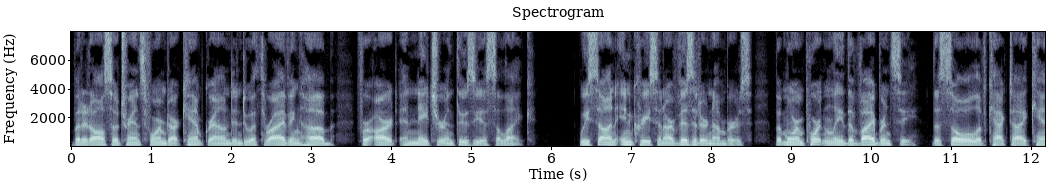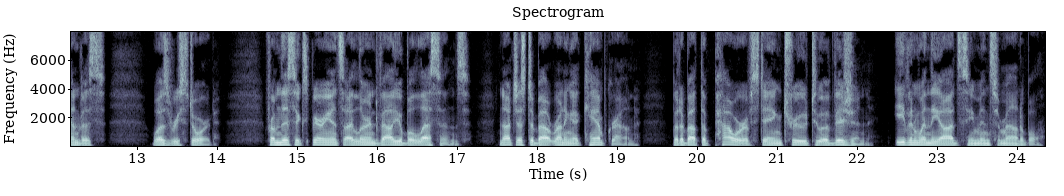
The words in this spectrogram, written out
but it also transformed our campground into a thriving hub for art and nature enthusiasts alike. We saw an increase in our visitor numbers, but more importantly, the vibrancy, the soul of Cacti Canvas, was restored. From this experience, I learned valuable lessons, not just about running a campground, but about the power of staying true to a vision, even when the odds seem insurmountable.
